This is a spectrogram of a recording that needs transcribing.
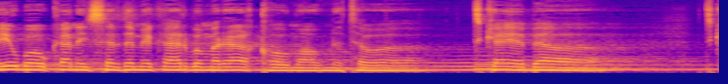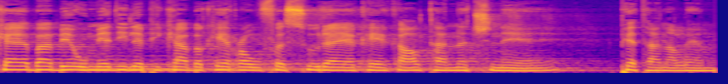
ئەی ئەو باوکانەی سەردەمێکە هەر بە مەراقەوە ماونەتەوە تکایە بە تکایە با بێ ئومێدی لە پیکابەکەی ڕەوفە سوورایەکەیە کاڵتان نەچنێ پێتان ئەڵێم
